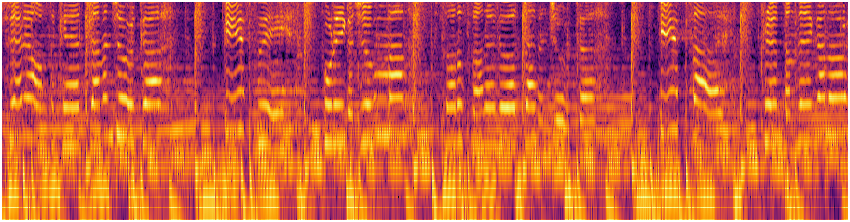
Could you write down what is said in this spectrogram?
되려 어색했다면 좋을까? If we 우리가 조금만 서로 선을 그었다면 좋을까 그랬던 내가 널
